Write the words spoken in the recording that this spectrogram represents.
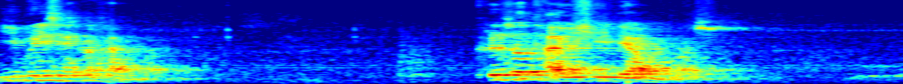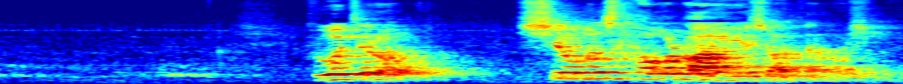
이분이 생각하는 것. 그래서 다윗이 위대한 것입니다. 두 번째로 시험은 사울 왕에게서 왔다는 것입니다.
